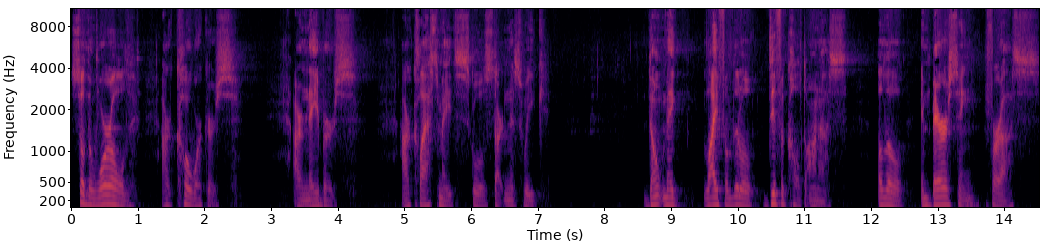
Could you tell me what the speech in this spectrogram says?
so the world, our coworkers, our neighbors, our classmates, schools starting this week, don't make life a little difficult on us, a little embarrassing for us.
